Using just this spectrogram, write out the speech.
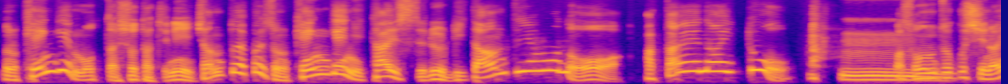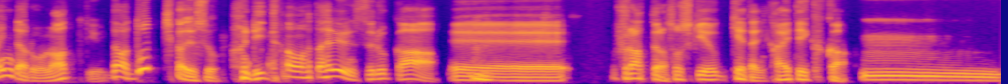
その権限持った人たちに、ちゃんとやっぱりその権限に対するリターンっていうものを与えないと、うんまあ、存続しないんだろうなっていう。だからどっちかですよ。リターンを与えるようにするか、えーフラットな組織形態に変えていくか。うん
